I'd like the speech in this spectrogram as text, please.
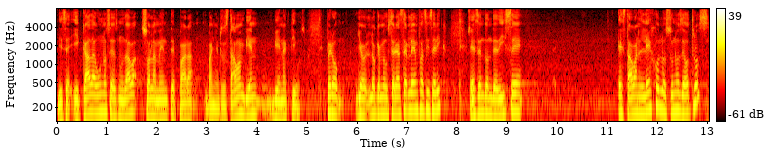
Dice, y cada uno se desnudaba solamente para bañarse. Estaban bien, bien activos. Pero yo lo que me gustaría hacerle énfasis, Eric, es en donde dice, estaban lejos los unos de otros.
